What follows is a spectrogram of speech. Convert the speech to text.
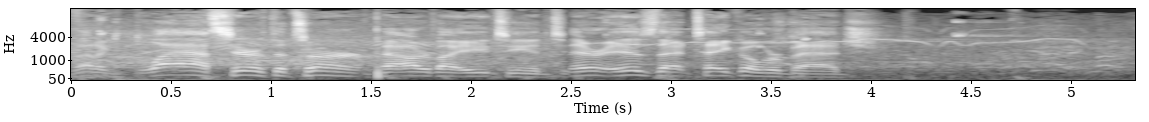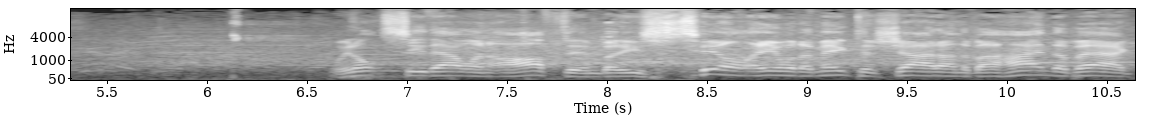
Got a blast here at the turn, powered by AT&T. There is that takeover badge. We don't see that one often, but he's still able to make the shot on the behind the back.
